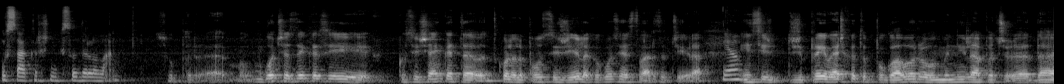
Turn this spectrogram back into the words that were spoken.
vsakršnih sodelovanj. Super. Eh, mogoče zdaj, ko si, ko si še enkrat eh, tako lepo si žela, kako se je stvar začela. Ja. In si že prej večkrat v pogovoru omenila, pač, eh, da,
